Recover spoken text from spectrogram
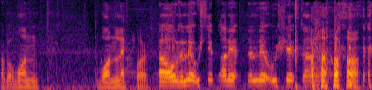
I've got one, one left bar. oh, the little ship done it. The little ship done it.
